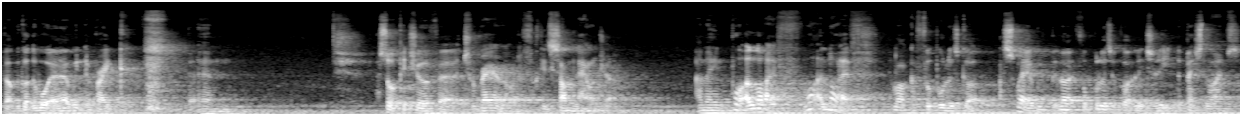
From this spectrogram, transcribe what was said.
But we've got the uh, winter break. But, um, I saw a picture of uh, Torreira on a fucking sun lounger. I mean, what a life! What a life! Like a footballer's got. I swear, like footballers have got literally the best lives.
